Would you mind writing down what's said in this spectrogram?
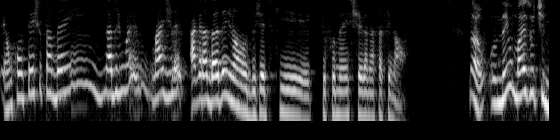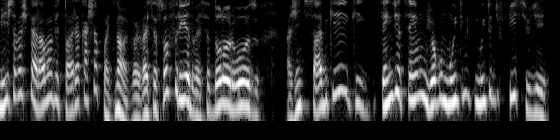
é um contexto também não é dos mais, mais agradáveis, não, do jeito que, que o Fluminense chega nessa final. Não, nem o mais otimista vai esperar uma vitória cachapante. Não, vai, vai ser sofrido, vai ser doloroso. A gente sabe que, que tende a ser um jogo muito, muito difícil de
